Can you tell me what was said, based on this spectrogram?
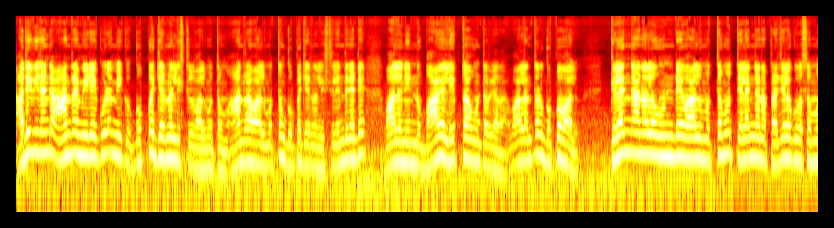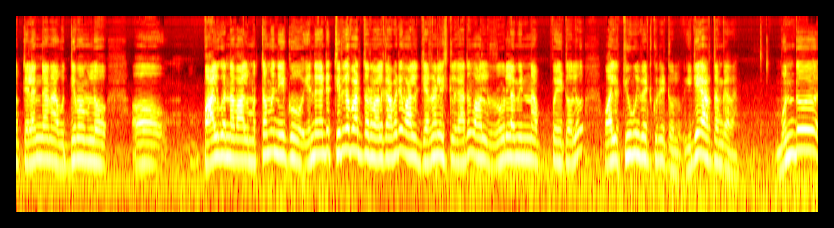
అదేవిధంగా ఆంధ్ర మీడియా కూడా మీకు గొప్ప జర్నలిస్టులు వాళ్ళు మొత్తం. ఆంధ్ర వాళ్ళు మొత్తం గొప్ప జర్నలిస్టులు. ఎందుకంటే వాళ్ళు నిన్ను బాగా లేపుతూ ఉంటారు కదా. వాళ్ళంతా గొప్ప వాళ్ళు తెలంగాణలో ఉండే వాళ్ళు మొత్తము తెలంగాణ ప్రజల కోసము తెలంగాణ ఉద్యమంలో పాల్గొన్న వాళ్ళు మొత్తము నీకు ఎందుకంటే తిరగబడతారు వాళ్ళు కాబట్టి వాళ్ళు జర్నలిస్టులు కాదు. వాళ్ళు రోడ్ల మీద పోయేటోళ్ళు వాళ్ళు ట్యూబులు పెట్టుకునేటోళ్ళు. ఇదే అర్థం కదా. ముందు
